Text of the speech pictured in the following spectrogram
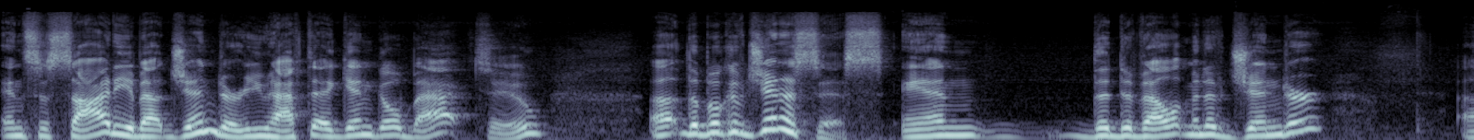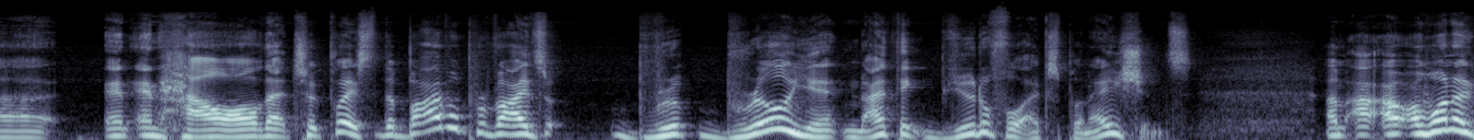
in society about gender, you have to again go back to uh, the book of Genesis and the development of gender uh, and and how all that took place. The Bible provides br- brilliant and I think beautiful explanations. Um, I, I want to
